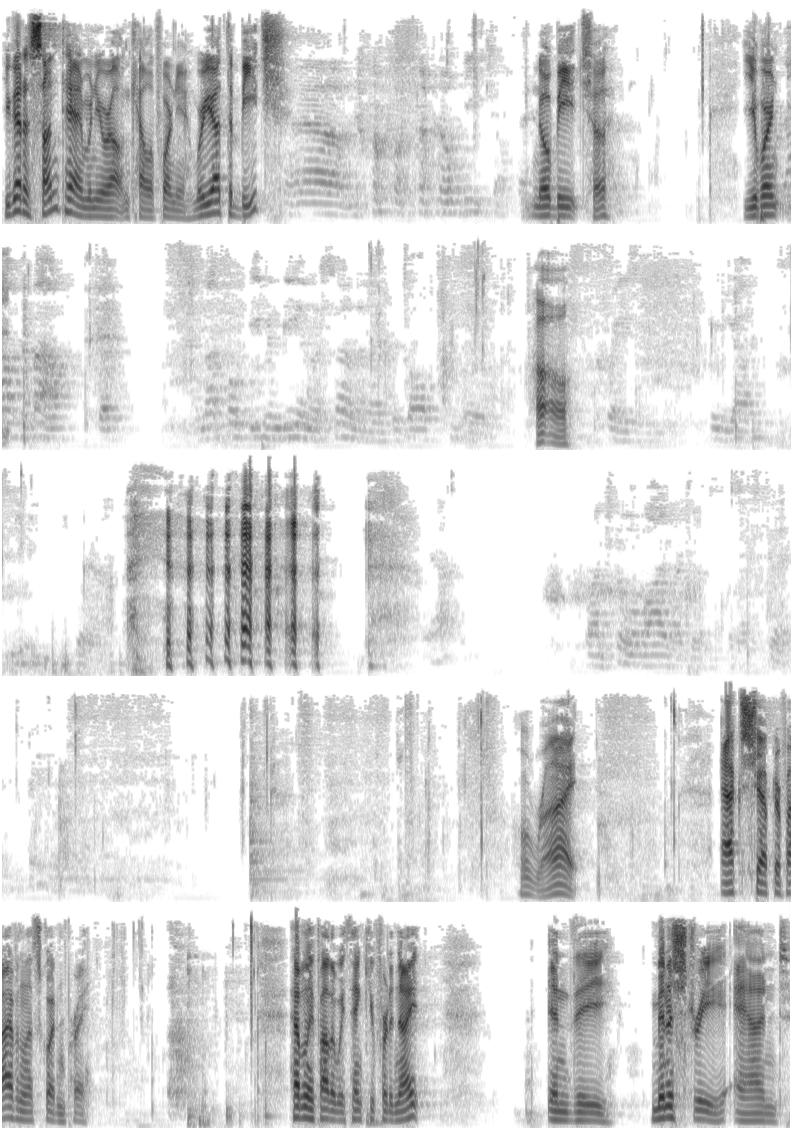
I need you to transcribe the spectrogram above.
You got a suntan when you were out in California. Were you at the beach? No beach, huh? You weren't. Uh oh. All right. Acts chapter 5, and let's go ahead and pray. Heavenly Father, we thank you for tonight in the ministry and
